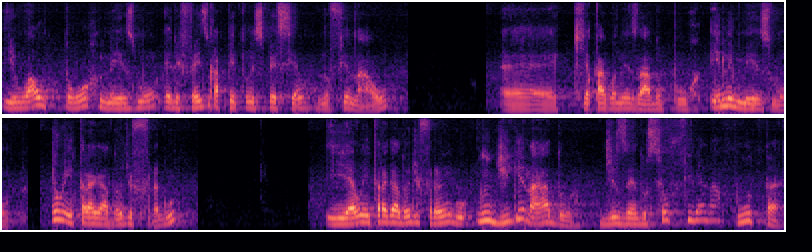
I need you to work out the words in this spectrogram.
E o autor mesmo, ele fez um capítulo especial no final, é, que é protagonizado por ele mesmo e o entregador de frango. E é o entregador de frango indignado, dizendo: Seu filho é da puta,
